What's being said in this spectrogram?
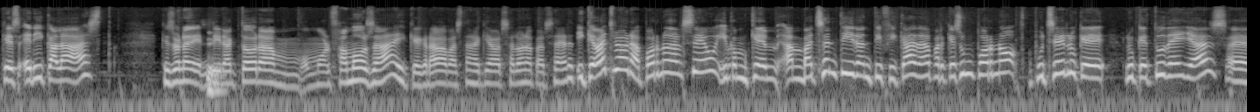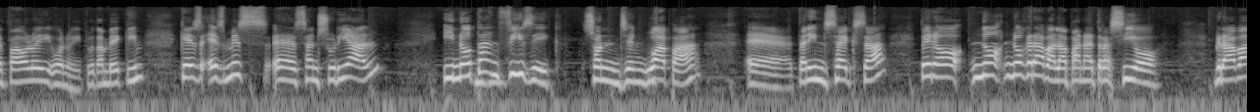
que és Erika Last, que és una di- directora molt famosa i que grava bastant aquí a Barcelona, per cert, i que vaig veure porno del seu i com que em- em vaig sentir identificada perquè és un porno, potser el que, el que tu deies, eh, Paolo, i, bueno, i tu també, Quim, que és, és més eh, sensorial i no tan físic. Són gent guapa, eh, tenint sexe, però no, no grava la penetració. Grava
